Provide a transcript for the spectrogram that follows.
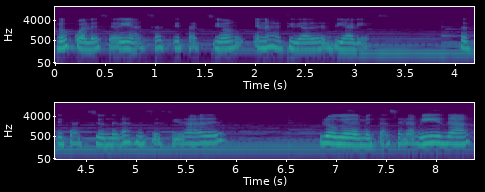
los cuales serían satisfacción en las actividades diarias, satisfacción de las necesidades, logro de metas en la vida,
